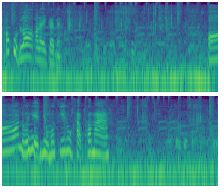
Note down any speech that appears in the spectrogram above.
เขาขุดลอกอะไรกันเนี่ย แล้วเขาก็ทำให้พุ่งอ๋อ หนูเห็นอยู่เมื่อกี้หนูขับเข้ามา แล้วก็จะมาทำพุ่ง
